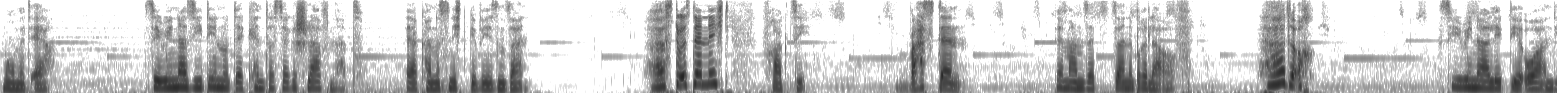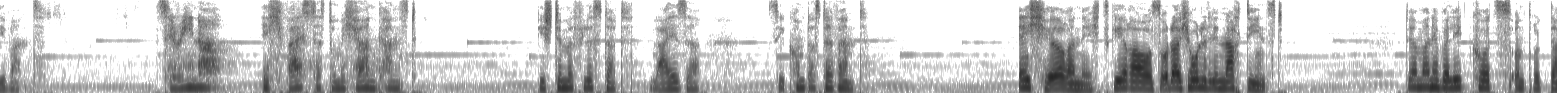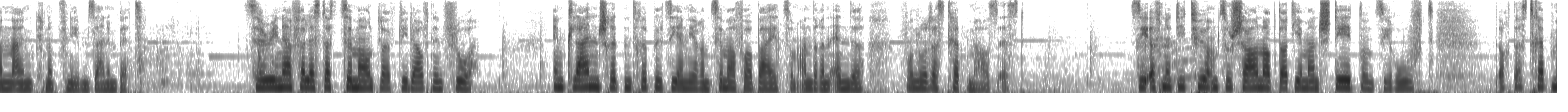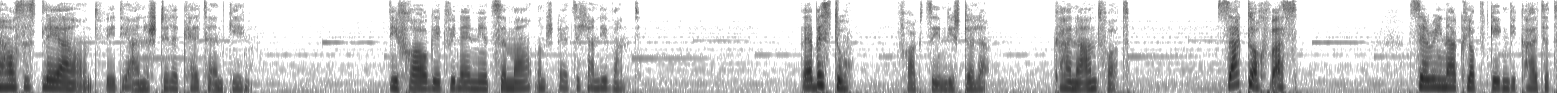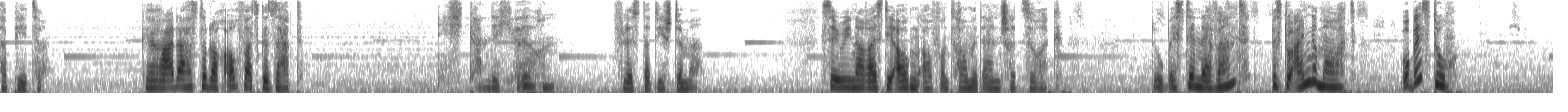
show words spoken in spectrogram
murmelt er. Serena sieht ihn und erkennt, dass er geschlafen hat. Er kann es nicht gewesen sein. Hörst du es denn nicht? fragt sie. Was denn? Der Mann setzt seine Brille auf. Hör doch! Serena legt ihr Ohr an die Wand. Serena, ich weiß, dass du mich hören kannst. Die Stimme flüstert, leise. Sie kommt aus der Wand. Ich höre nichts. Geh raus oder ich hole den Nachtdienst. Der Mann überlegt kurz und drückt dann einen Knopf neben seinem Bett. Serena verlässt das Zimmer und läuft wieder auf den Flur. In kleinen Schritten trippelt sie an ihrem Zimmer vorbei zum anderen Ende, wo nur das Treppenhaus ist. Sie öffnet die Tür, um zu schauen, ob dort jemand steht, und sie ruft, doch das Treppenhaus ist leer und weht ihr eine stille Kälte entgegen. Die Frau geht wieder in ihr Zimmer und stellt sich an die Wand. Wer bist du? fragt sie in die Stille. Keine Antwort. Sag doch was! Serena klopft gegen die kalte Tapete. Gerade hast du doch auch was gesagt. Ich kann dich hören, flüstert die Stimme. Serena reißt die Augen auf und taumelt einen Schritt zurück. Du bist in der Wand? Bist du eingemauert? Wo bist du?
